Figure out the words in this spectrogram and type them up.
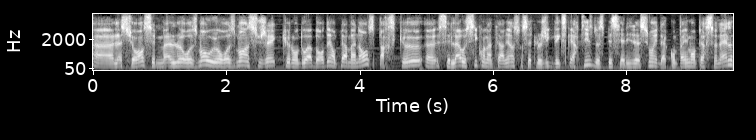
Euh, L'assurance est malheureusement ou heureusement un sujet que l'on doit aborder en permanence parce que euh, c'est là aussi qu'on intervient sur cette logique d'expertise, de spécialisation et d'accompagnement personnel.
